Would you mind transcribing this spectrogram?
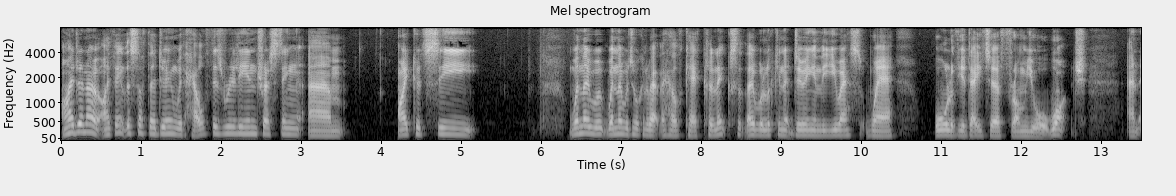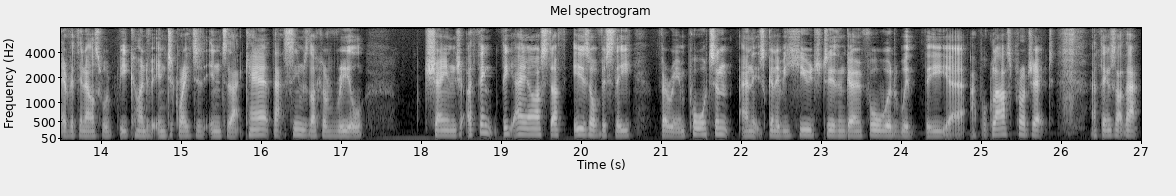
I don't know. I think the stuff they're doing with health is really interesting. Um, I could see when they were when they were talking about the healthcare clinics that they were looking at doing in the US, where all of your data from your watch and everything else would be kind of integrated into that care. That seems like a real change. I think the AR stuff is obviously very important and it's going to be huge to them going forward with the uh, Apple Glass project and things like that.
